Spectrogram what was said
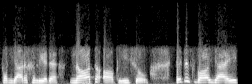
van jare gelede na te aap hierso. Dit is waar jy 'n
